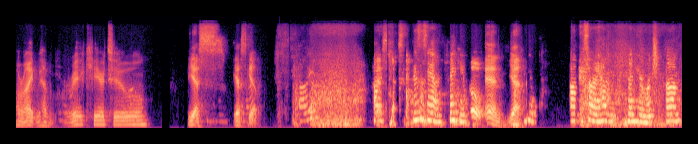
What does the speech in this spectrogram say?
All right. We have Rick here too. Yes. Yes, Gail. Hi. Yes. This is Anne. Thank you. Oh, Anne. Yeah. Um, sorry, I haven't been here much. Um,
